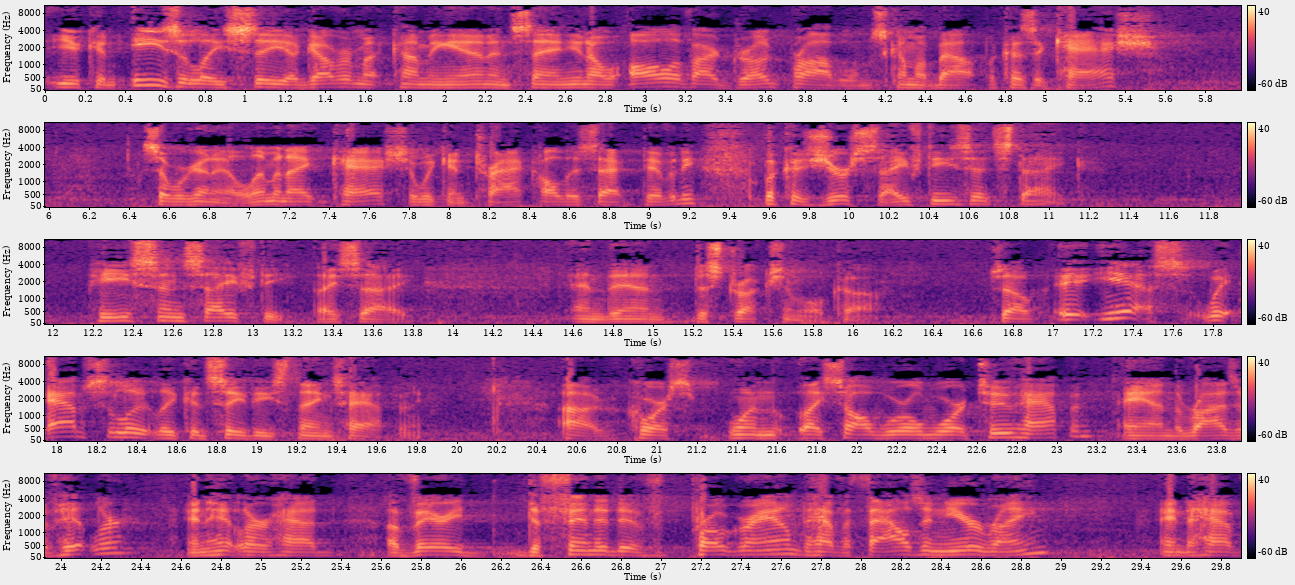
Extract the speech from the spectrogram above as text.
You can easily see a government coming in and saying, you know, all of our drug problems come about because of cash. So we're going to eliminate cash so we can track all this activity because your safety's at stake. Peace and safety, they say. And then destruction will come. So, it, yes, we absolutely could see these things happening. Uh, of course, when they saw World War II happen and the rise of Hitler, and Hitler had a very definitive program to have a thousand year reign and to have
